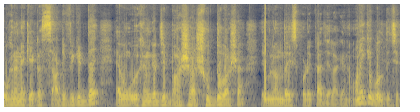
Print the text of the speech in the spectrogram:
ওখানে নাকি একটা সার্টিফিকেট দেয় এবং ওইখানকার যে ভাষা, শুদ্ধ ভাষা, এগুলো অন দ্য স্পটে কাজে লাগে না। অনেকে বলতেছেন,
